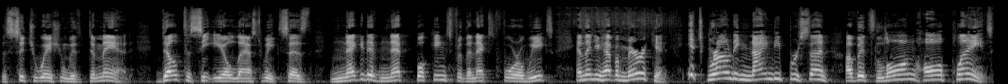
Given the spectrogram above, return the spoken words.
the situation with demand. Delta CEO last week says negative net bookings for the next four weeks. And then you have American. It's grounding 90% of its long haul planes,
